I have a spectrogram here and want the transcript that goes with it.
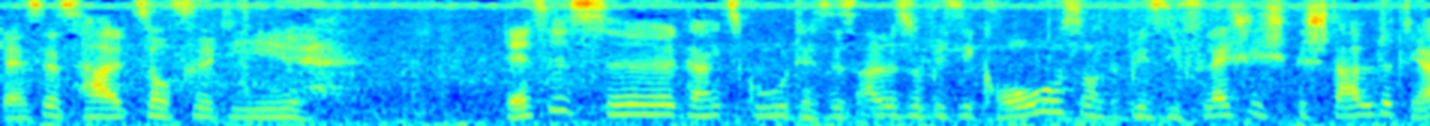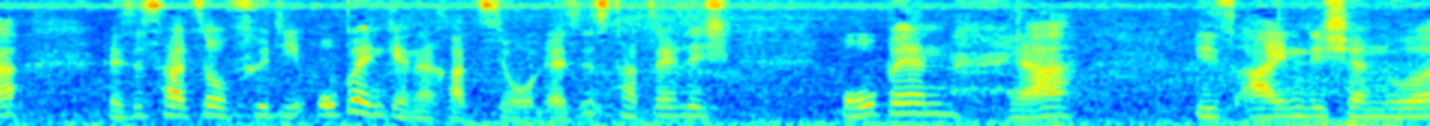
Das ist halt so für die, das ist äh, ganz gut. Das ist alles so ein bisschen groß und ein bisschen flächig gestaltet, ja. Es ist halt so für die Opern-Generation. Es ist tatsächlich Opern, ja, ist eigentlich ja nur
